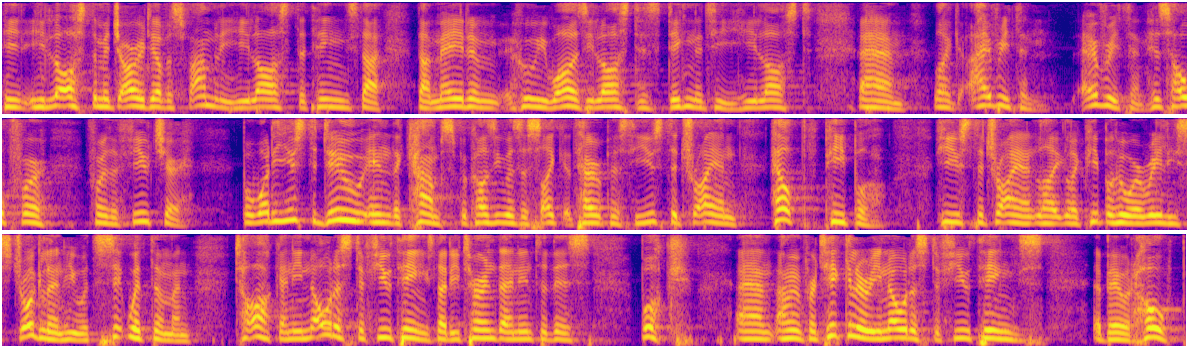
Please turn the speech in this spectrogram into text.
He, he lost the majority of his family. He lost the things that, that made him who he was. He lost his dignity. He lost um, like everything, everything, his hope for, for the future. But what he used to do in the camps, because he was a psychotherapist, he used to try and help people. He used to try and, like, like people who were really struggling, he would sit with them and talk. And he noticed a few things that he turned then into this book. Um, and in particular, he noticed a few things about hope.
